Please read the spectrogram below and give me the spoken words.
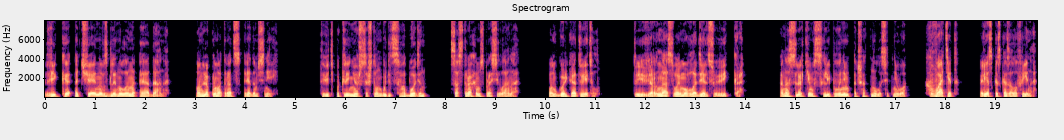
Викка отчаянно взглянула на Эодана. Он лег на матрац рядом с ней. «Ты ведь поклянешься, что он будет свободен?» Со страхом спросила она. Он горько ответил. «Ты верна своему владельцу, Викка». Она с легким всхлипыванием отшатнулась от него. «Хватит!» резко сказала Фрина.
